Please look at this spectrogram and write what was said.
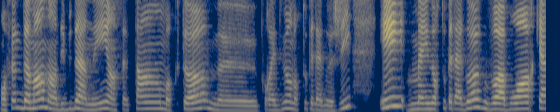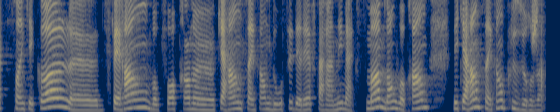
On fait une demande en début d'année, en septembre, octobre, pour être vu en orthopédagogie, et mais une orthopédagogue va va avoir quatre ou cinq écoles euh, différentes, va pouvoir prendre un 40, 50 dossiers d'élèves par année maximum, donc va prendre les 40, 50 plus urgents.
